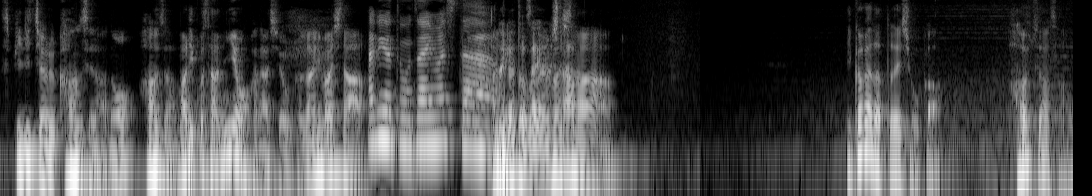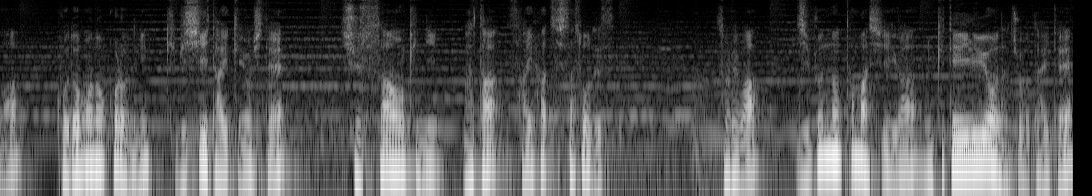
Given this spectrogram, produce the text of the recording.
スピリチュアルカウンセラーのハウザーマリコさんにお話を伺いました。ありがとうございました。ありがとうございました。いかがだったでしょうか？ハウザーさんは子供の頃に厳しい体験をして出産を機にまた再発したそうです。それは自分の魂が抜けているような状態で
